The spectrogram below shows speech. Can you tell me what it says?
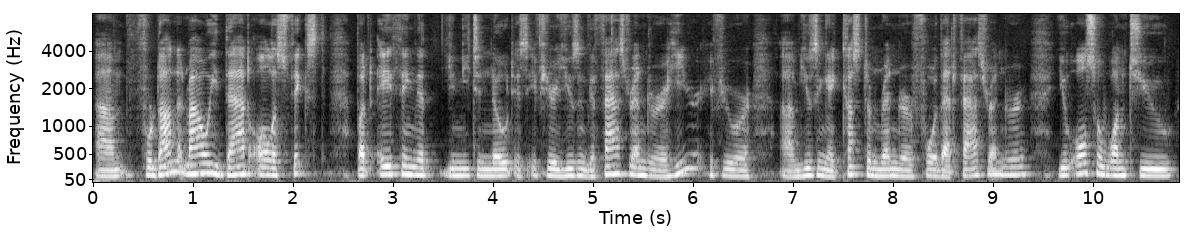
Um, for .NET MAUI, that all is fixed, but a thing that you need to note is if you're using the fast renderer here, if you're um, using a custom renderer for that fast renderer, you also want to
